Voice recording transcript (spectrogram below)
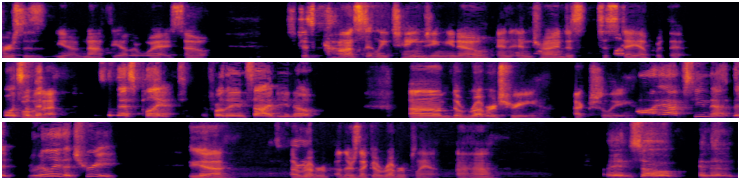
versus, you know, not the other way. So it's just constantly changing, you know, and, and trying to, to stay up with it. What's what the best, what's the best plant for the inside? Do you know? Um, the rubber tree, actually. Oh yeah, I've seen that. The really the tree. Yeah, a rubber. There's like a rubber plant. Uh huh and so and then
